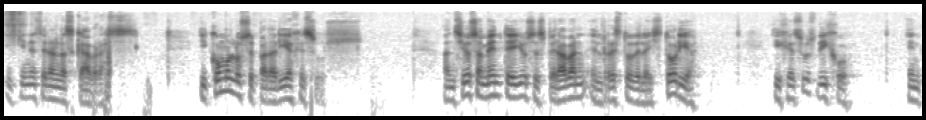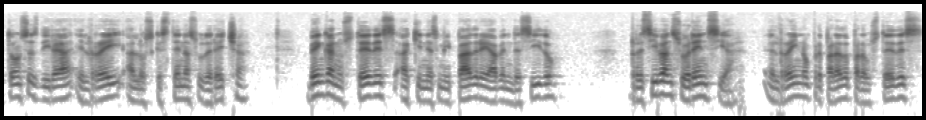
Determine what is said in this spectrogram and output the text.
y quiénes eran las cabras? ¿Y cómo los separaría Jesús? Ansiosamente ellos esperaban el resto de la historia. Y Jesús dijo, entonces dirá el rey a los que estén a su derecha, vengan ustedes a quienes mi Padre ha bendecido, reciban su herencia, el reino preparado para ustedes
